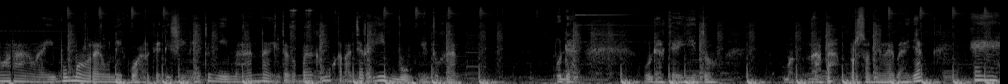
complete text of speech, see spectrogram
orang lah. Ibu mau reuni keluarga di sini itu gimana gitu kan? Kamu kan acara ibu gitu kan? Udah udah kayak gitu. Apa? Personilnya banyak. Eh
